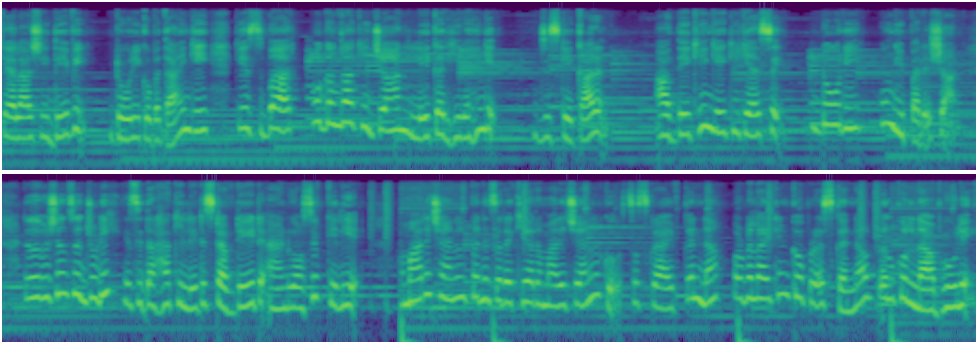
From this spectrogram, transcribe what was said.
कैलाशी देवी डोरी को बताएँगी कि इस बार वो गंगा की जान लेकर ही रहेंगे, जिसके कारण आप देखेंगे कि कैसे डोरी होंगी परेशान। टेलीविज़न से जुड़ी इसी तरह की लेटेस्ट अपडेट एंड गॉसिप के लिए हमारे चैनल पर नज़र रखिए और हमारे चैनल को सब्सक्राइब करना और बेल आइकन को प्रेस करना बिल्कुल ना भूलें।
